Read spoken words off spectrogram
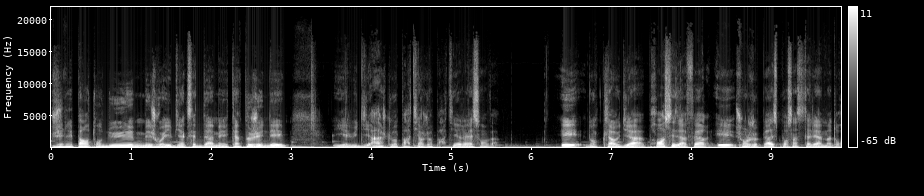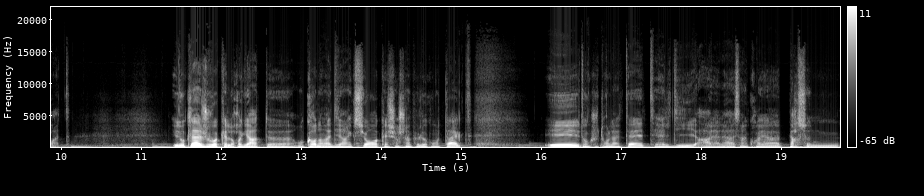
Je n'ai pas entendu, mais je voyais bien que cette dame était un peu gênée. Et elle lui dit Ah, je dois partir, je dois partir, et elle s'en va. Et donc Claudia prend ses affaires et change de place pour s'installer à ma droite. Et donc là, je vois qu'elle regarde euh, encore dans ma direction, qu'elle cherche un peu le contact. Et donc je tourne la tête et elle dit Ah là là, c'est incroyable, personne,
